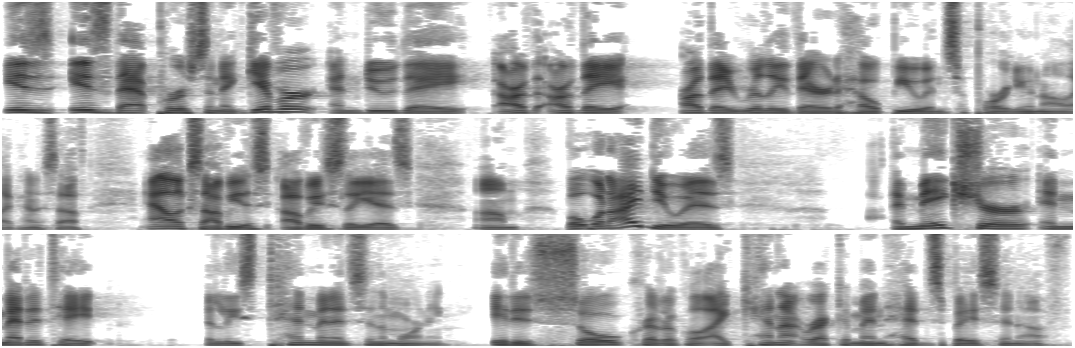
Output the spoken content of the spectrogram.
is is that person a giver and do they are are they are they really there to help you and support you and all that kind of stuff? Alex obvious, obviously is. Um, but what I do is I make sure and meditate at least 10 minutes in the morning. It is so critical. I cannot recommend Headspace enough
